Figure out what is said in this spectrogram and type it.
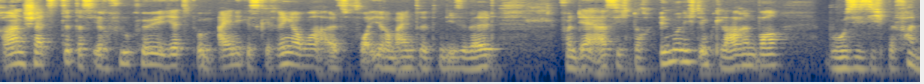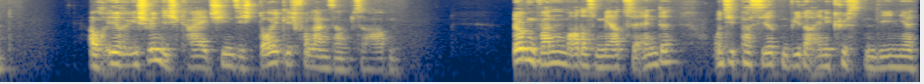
Rahn schätzte, dass ihre Flughöhe jetzt um einiges geringer war als vor ihrem Eintritt in diese Welt, von der er sich noch immer nicht im Klaren war, wo sie sich befand. Auch ihre Geschwindigkeit schien sich deutlich verlangsamt zu haben. Irgendwann war das Meer zu Ende und sie passierten wieder eine Küstenlinie,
